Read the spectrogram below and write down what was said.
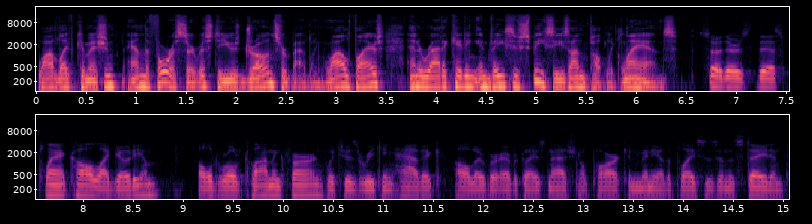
Wildlife Commission and the Forest Service to use drones for battling wildfires and eradicating invasive species on public lands. So there's this plant called Lygodium, old world climbing fern, which is wreaking havoc all over Everglades National Park and many other places in the state. And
